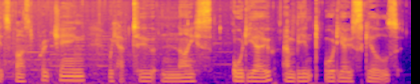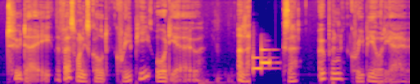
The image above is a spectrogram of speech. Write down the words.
It's fast approaching. We have two nice audio, ambient audio skills today. The first one is called Creepy Audio. Alexa, open Creepy Audio.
